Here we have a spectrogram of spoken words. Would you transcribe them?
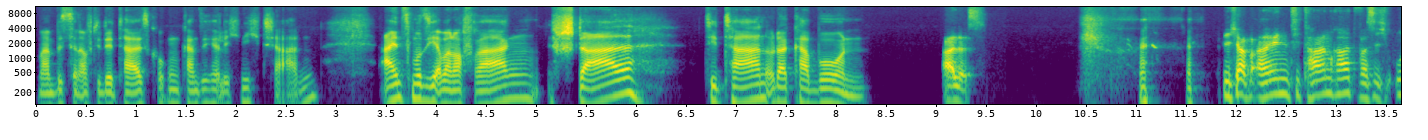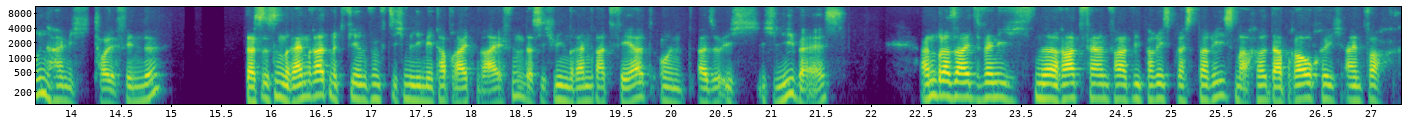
mal ein bisschen auf die Details gucken, kann sicherlich nicht schaden. Eins muss ich aber noch fragen, Stahl, Titan oder Carbon? Alles. ich habe ein Titanrad, was ich unheimlich toll finde. Das ist ein Rennrad mit 54 mm breiten Reifen, das sich wie ein Rennrad fährt und also ich, ich liebe es. Andererseits, wenn ich eine Radfernfahrt wie Paris-Brest-Paris mache, da brauche ich einfach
